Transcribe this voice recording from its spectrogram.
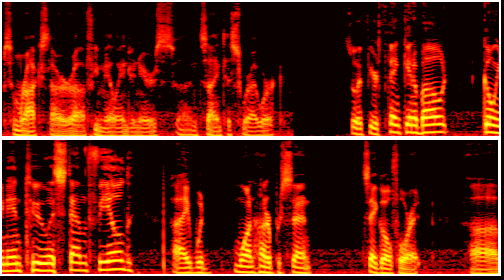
some rock star uh, female engineers uh, and scientists where I work. So if you're thinking about going into a STEM field, I would 100% say go for it. Uh,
